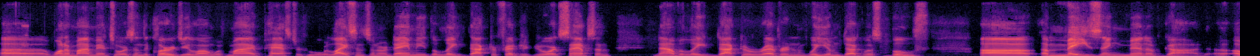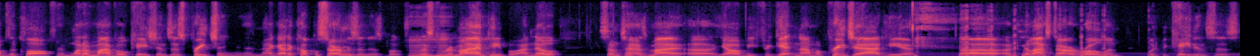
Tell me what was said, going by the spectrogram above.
Uh, one of my mentors in the clergy, along with my pastor who were licensed and ordained me, the late Dr. Frederick George Sampson, now the late Dr. Reverend William Douglas Booth. Uh, amazing men of God uh, of the cloth. And one of my vocations is preaching. And I got a couple sermons in this book. Mm-hmm. Let's remind people. I know sometimes my uh, y'all be forgetting I'm a preacher out here uh, until I start rolling with the cadences,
